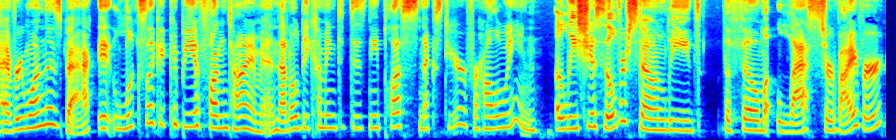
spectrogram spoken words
everyone is back. It looks like it could be a fun time, and that'll be coming to Disney Plus next year for Halloween. Alicia Silverstone leads the film Last Survivor,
